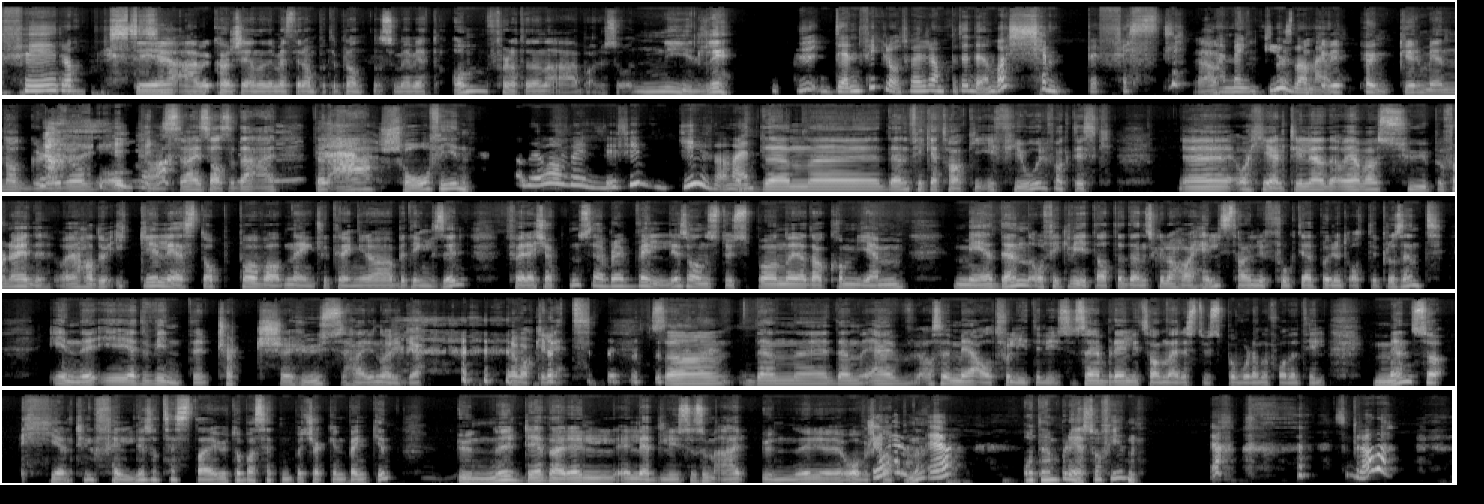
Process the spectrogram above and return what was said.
Ferox. Det er vel kanskje en av de mest rampete plantene som jeg vet om, for at den er bare så nydelig. Du, den fikk lov til å være rampete. Den var kjempefestlig. Ja. Nei, men gud a meg. vi punker med nagler og, og Ja. piggssveis. Altså, det er, den er så fin. Ja, det var veldig fin. Gud a meg. Den, eh, den fikk jeg tak i i fjor, faktisk. Eh, og helt til jeg, og jeg var superfornøyd. Og jeg hadde jo ikke lest opp på hva den egentlig trenger av betingelser før jeg kjøpte den, så jeg ble veldig sånn stuss på når jeg da kom hjem med den og fikk vite at den skulle ha helst ha en luftfuktighet på rundt 80% inne i et vintertørt hus her i Norge. Det var ikke lett. Så den, den jeg, Altså med altfor lite lys. Så jeg ble litt sånn der stuss på hvordan å få det til. Men så helt tilfeldig så testa jeg ut å bare sette den på kjøkkenbenken under det der LED-lyset som er under overskapene, Ja, og den ble så fin. Ja. så bra, da.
